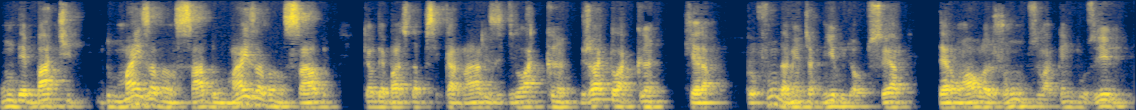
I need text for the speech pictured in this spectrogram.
um debate do mais avançado, mais avançado, que é o debate da psicanálise de Lacan. Jacques Lacan, que era profundamente amigo de Althusser, deram aula juntos, Lacan, inclusive,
